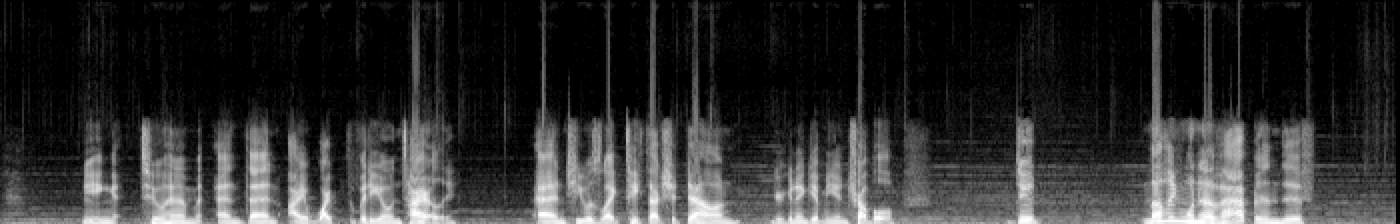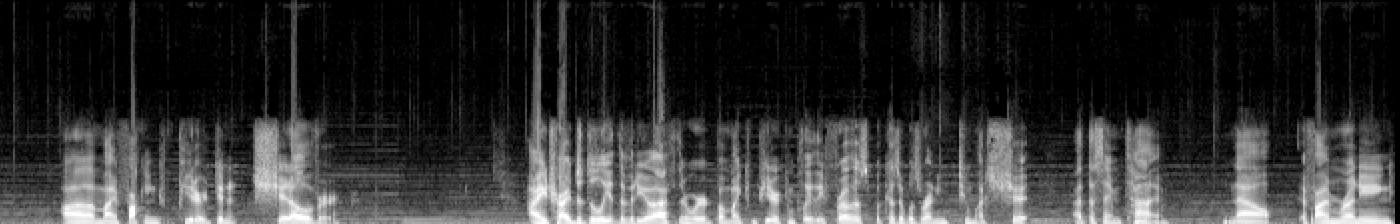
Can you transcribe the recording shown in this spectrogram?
to him, and then I wiped the video entirely. And he was like, Take that shit down, you're gonna get me in trouble. Dude, nothing would have happened if uh, my fucking computer didn't shit over. I tried to delete the video afterward, but my computer completely froze because it was running too much shit at the same time. Now, if I'm running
